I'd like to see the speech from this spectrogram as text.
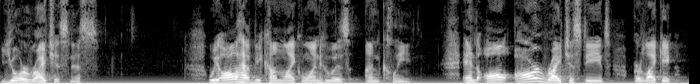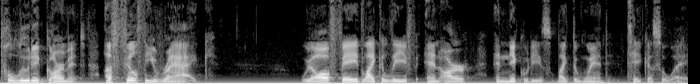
your righteousness. We all have become like one who is unclean, and all our righteous deeds are like a polluted garment, a filthy rag. We all fade like a leaf, and our iniquities, like the wind, take us away.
